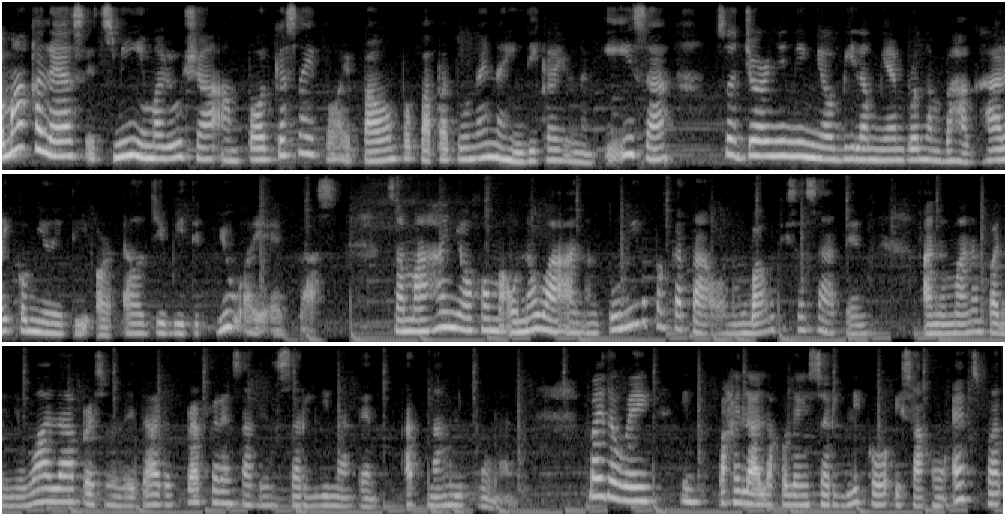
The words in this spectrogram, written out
mga kales, it's me, Malusha. Ang podcast na ito ay pawang pagpapatunay na hindi kayo nag-iisa sa journey ninyo bilang miyembro ng Bahaghari Community or LGBTQIA+. Samahan niyo akong maunawaan ang tunay na pagkatao ng bawat isa sa atin, anuman ang paniniwala, personalidad at preference natin sa sarili natin at ng lipunan. By the way, pakilala ko lang yung sarili ko, isa akong expat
